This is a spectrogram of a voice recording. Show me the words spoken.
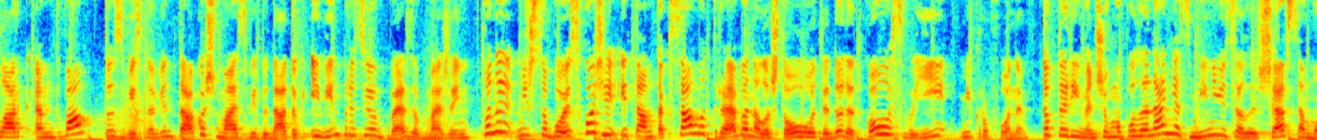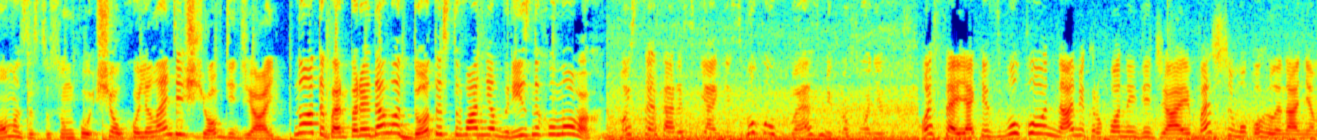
Lark M2, то звісно він також має свій додаток і він працює без обмежень. Вони між собою схожі, і там так само треба налаштовувати додатково свої мікрофони. Тобто рівень шумопоглинання змінюється лише в самому застосунку, що в Holyland, що в DJI. Ну а тепер перейдемо до тестування в різних умовах. Ось це зараз якість звуку без мікрофонів. Ось це якість звуку на мікрофони DJI без шумопоглинання.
